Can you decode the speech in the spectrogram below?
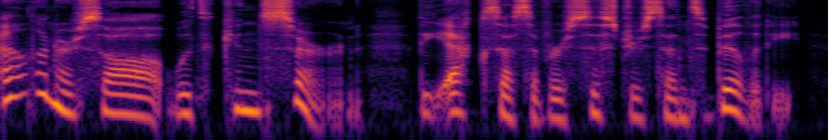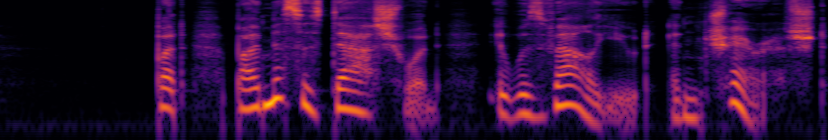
Elinor saw with concern the excess of her sister's sensibility, but by Mrs. Dashwood it was valued and cherished.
